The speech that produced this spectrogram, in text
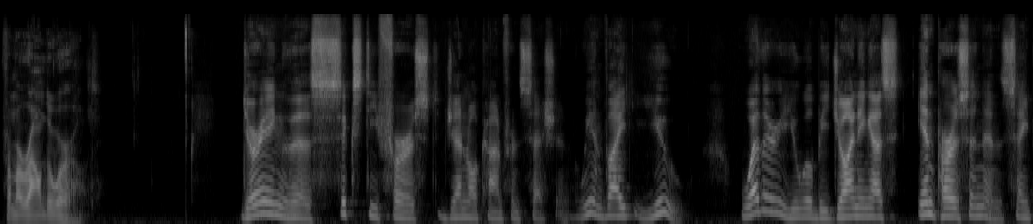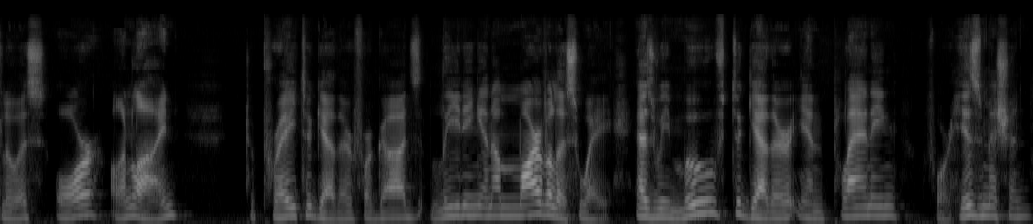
from around the world. During the 61st General Conference session, we invite you whether you will be joining us in person in St. Louis or online to pray together for God's leading in a marvelous way as we move together in planning for His mission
